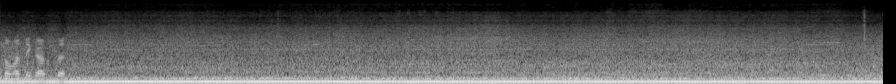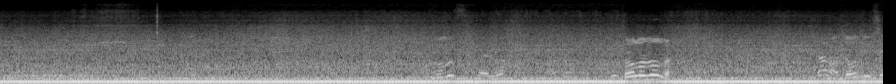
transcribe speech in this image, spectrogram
Otomatik attı. Bulursun galiba. Dolu dolu. Tamam dolduysa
